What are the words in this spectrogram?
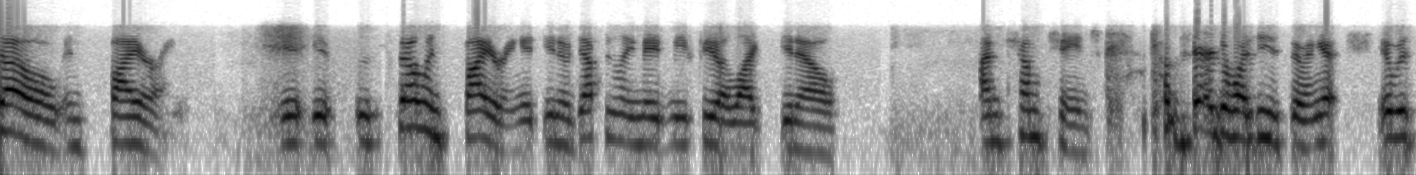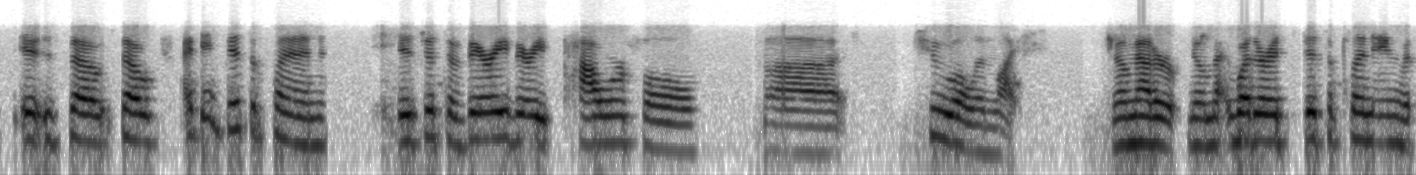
so inspiring. It, it was so inspiring. It you know definitely made me feel like you know I'm chump change compared to what he's doing. It it was it so so. I think discipline is just a very very powerful uh, tool in life no matter no matter whether it's disciplining with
